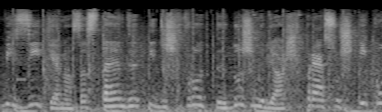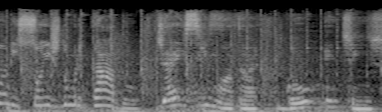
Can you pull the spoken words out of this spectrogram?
Visite a nossa stand e desfrute dos melhores preços e condições do mercado. JC Motor. Go and change.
